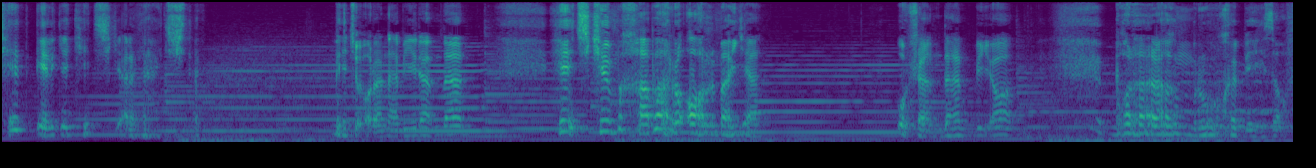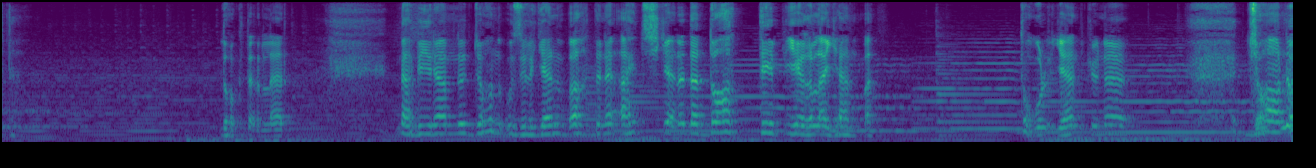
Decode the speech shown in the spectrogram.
chet elga ketishganini aytishdi. Bechora nabiramdan hech kim xabar olmagan. O'shandan buyon bolalarim ruhi bezovta. Doktorlar nabiramni jon uzilgan vaqtini aytishganida dod deb yig'laganman. Tug'ilgan kuni joni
